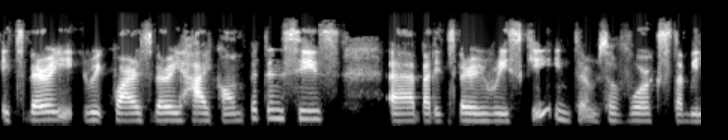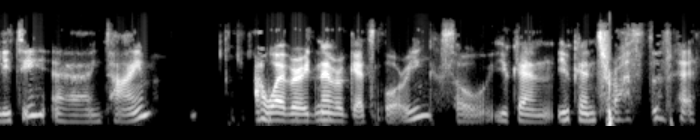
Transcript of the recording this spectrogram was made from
it's very requires very high competencies, uh, but it's very risky in terms of work stability uh, in time. However, it never gets boring, so you can you can trust that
